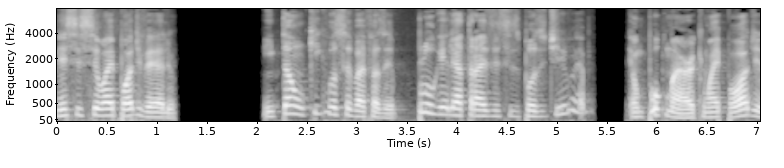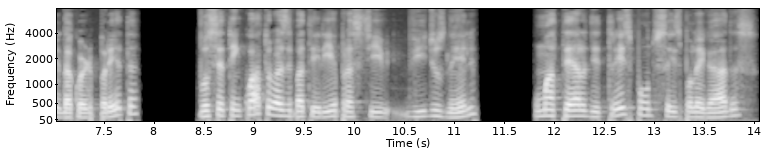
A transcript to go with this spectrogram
nesse seu iPod velho. Então, o que, que você vai fazer? Pluga ele atrás desse dispositivo, é é um pouco maior que um iPod, da cor preta. Você tem 4 horas de bateria para assistir vídeos nele, uma tela de 3.6 polegadas.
